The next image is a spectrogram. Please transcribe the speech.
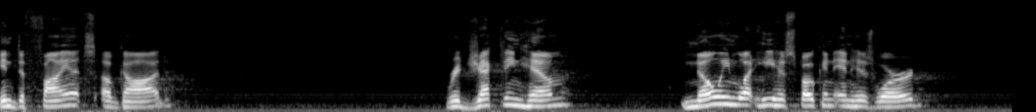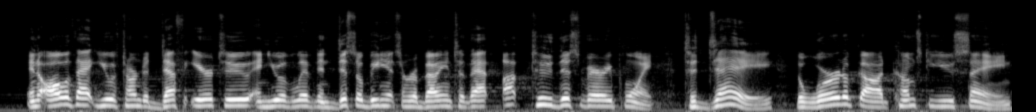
in defiance of God, rejecting Him, knowing what He has spoken in His Word, and all of that you have turned a deaf ear to, and you have lived in disobedience and rebellion to that up to this very point. Today, the Word of God comes to you saying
